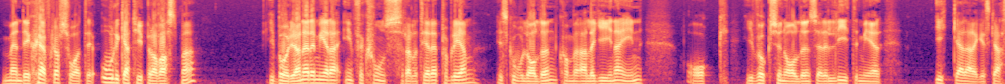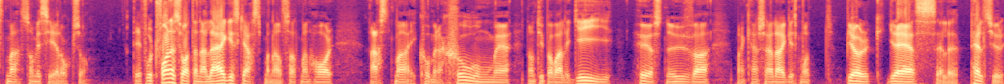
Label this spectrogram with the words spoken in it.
Men det är självklart så att det är olika typer av astma. I början är det mera infektionsrelaterade problem. I skolåldern kommer allergierna in och i vuxenåldern så är det lite mer icke-allergisk astma som vi ser också. Det är fortfarande så att den allergiska astman, alltså att man har astma i kombination med någon typ av allergi, hösnuva, man kanske är allergisk mot björk, gräs eller pälsdjur.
